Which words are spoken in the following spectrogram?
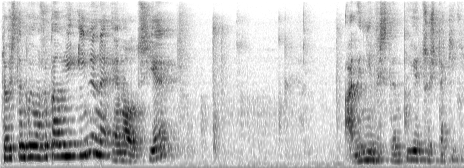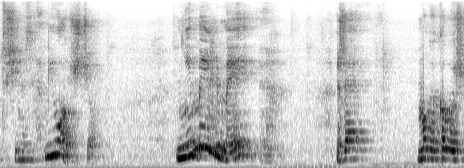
To występują zupełnie inne emocje, ale nie występuje coś takiego, co się nazywa miłością. Nie mylmy, że mogę kogoś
